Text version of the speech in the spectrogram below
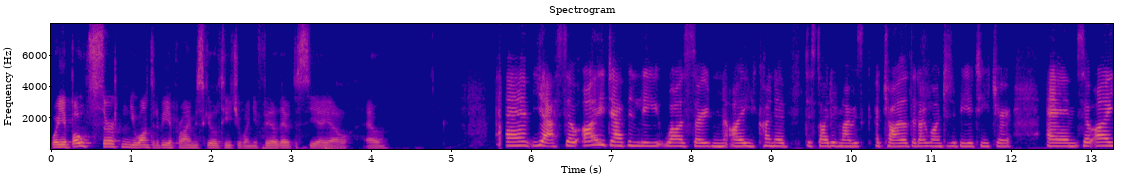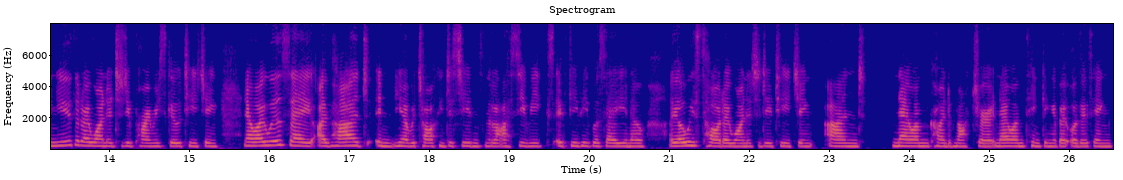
Were you both certain you wanted to be a primary school teacher when you filled out the CAO, Ellen? Um, yeah, so I definitely was certain. I kind of decided when I was a child that I wanted to be a teacher. Um, so I knew that I wanted to do primary school teaching. Now I will say I've had in you know with talking to students in the last few weeks, a few people say, you know, I always thought I wanted to do teaching and now I'm kind of not sure. Now I'm thinking about other things.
